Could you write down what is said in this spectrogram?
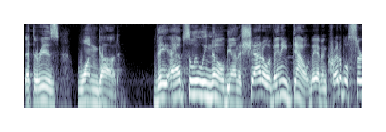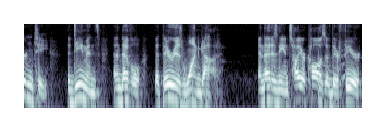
that there is one God. They absolutely know beyond a shadow of any doubt, they have incredible certainty, the demons and the devil, that there is one God. And that is the entire cause of their fear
